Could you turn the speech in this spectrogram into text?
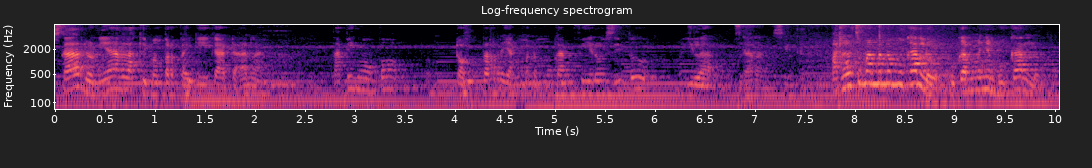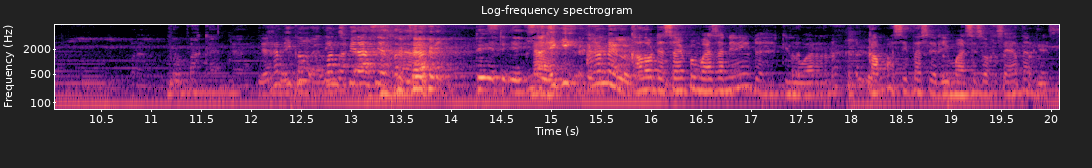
sekarang dunia lagi memperbaiki keadaan lah. Tapi ngopo dokter yang menemukan virus itu hilang sekarang padahal cuma menemukan loh bukan menyembuhkan loh. Propaganda. Ya kan itu konspirasi yang terjadi. Nah ini aneh loh. Kalau dasarnya pembahasan ini udah di luar kapasitas dari mahasiswa kesehatan guys.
